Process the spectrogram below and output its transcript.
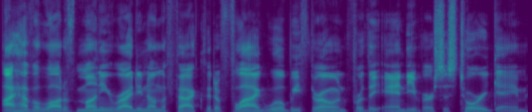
I have a lot of money riding on the fact that a flag will be thrown for the Andy versus Torey game,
